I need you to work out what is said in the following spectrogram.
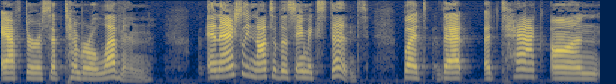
after September 11. And actually, not to the same extent, but that attack on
